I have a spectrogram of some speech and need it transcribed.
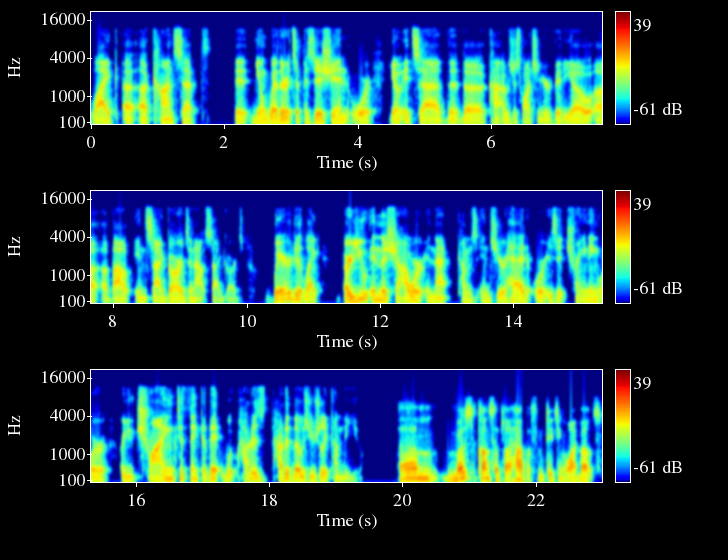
like a, a, concept you know whether it's a position or you know it's uh, the the I was just watching your video uh, about inside guards and outside guards. Where did like are you in the shower and that comes into your head or is it training or are you trying to think of it how does how do those usually come to you um most of the concepts i have are from teaching white belts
